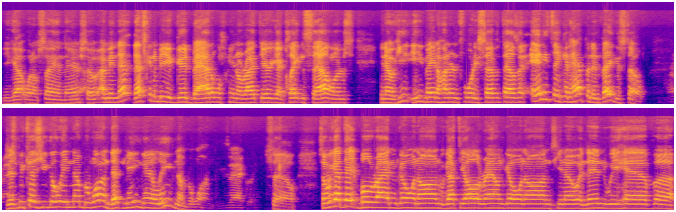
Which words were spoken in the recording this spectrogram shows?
You got what I'm saying there. Yeah. So I mean that that's going to be a good battle, you know, right there. You got Clayton Sellers. You know, he he made 147,000. Anything can happen in Vegas though. Right. Just because you go in number 1 doesn't mean you're going to leave number 1. exactly. So so we got that bull riding going on. We got the all around going on, you know, and then we have uh,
